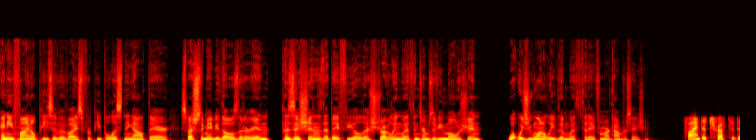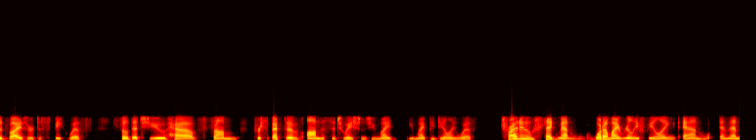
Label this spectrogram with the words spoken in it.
Any final piece of advice for people listening out there, especially maybe those that are in positions that they feel they're struggling with in terms of emotion? What would you want to leave them with today from our conversation? Find a trusted advisor to speak with so that you have some perspective on the situations you might you might be dealing with try to segment what am I really feeling and and then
